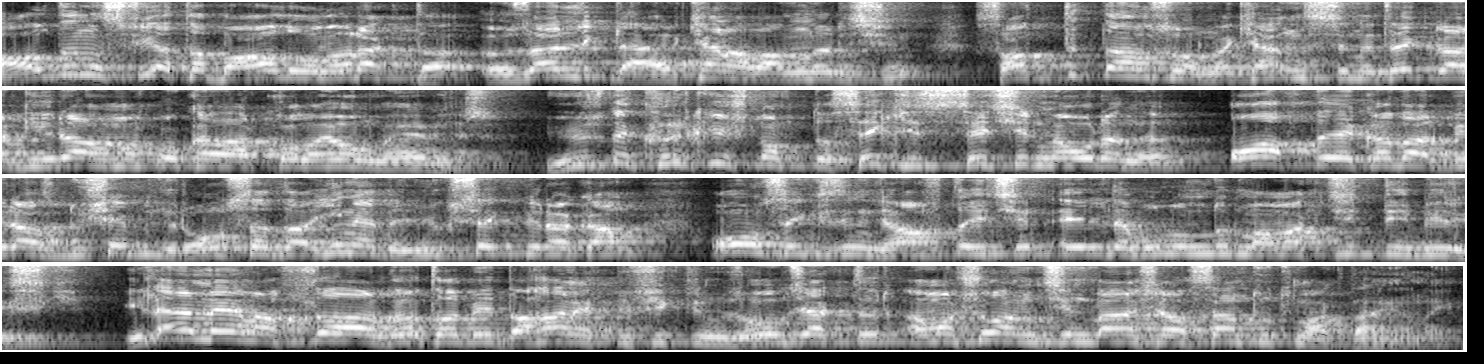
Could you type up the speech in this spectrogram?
Aldığınız fiyata bağlı olarak da özellikle erken alanlar için sattıktan sonra kendisini tekrar geri almak o kadar kolay olmayabilir. %43.8 seçilme oranı o haftaya kadar biraz düşebilir olsa da yine de yüksek bir rakam 18. hafta için elde bulundurmamak ciddi bir risk. İlerleyen haftalarda tabii daha net bir fikrimiz olacaktır ama şu an için ben şahsen tutmaktan yanayım.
